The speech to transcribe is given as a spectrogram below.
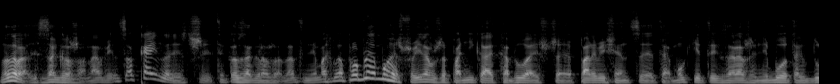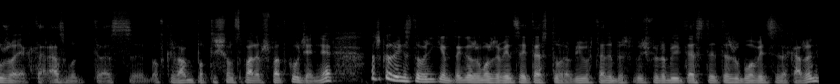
No dobra, jest zagrożona, więc okej, no jest, czyli tylko zagrożona, to nie ma chyba problemu. Ja przypominam, że panika jaka była jeszcze parę miesięcy temu, kiedy tych zarażeń nie było tak dużo jak teraz, bo teraz y, odkrywamy po tysiąc parę przypadków dziennie, aczkolwiek jest to wynikiem tego, że może więcej testów robimy, wtedy byś- byśmy robili testy, też by było więcej zakażeń.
